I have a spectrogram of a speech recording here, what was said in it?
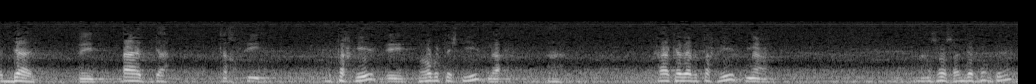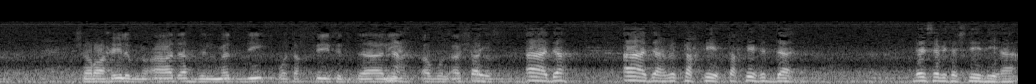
الدال. إيه. آدة. تخفيف. بالتخفيف؟ إيه. ما هو بالتشديد؟ لا. آه. هكذا بالتخفيف؟ نعم. منصوص عندكم كذا؟ شراحيل بن آدة بالمد وتخفيف الدال. نعم. أبو الأشعث. طيب. آدة. آدة بالتخفيف تخفيف الدال. ليس بتشديدها.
